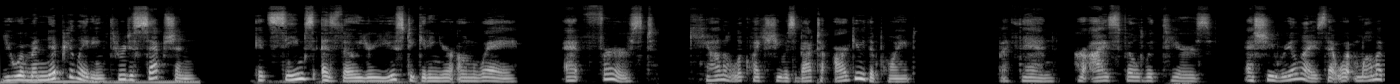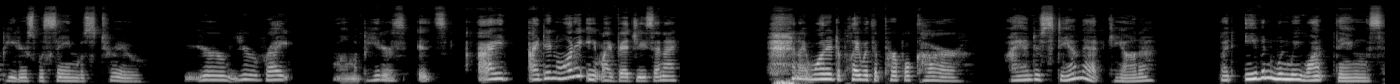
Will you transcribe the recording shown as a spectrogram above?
you were manipulating through deception. It seems as though you're used to getting your own way. At first, Kiana looked like she was about to argue the point, but then her eyes filled with tears as she realized that what Mama Peters was saying was true. You're you're right, Mama Peters. It's I I didn't want to eat my veggies and I and I wanted to play with the purple car. I understand that, Kiana. But even when we want things,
